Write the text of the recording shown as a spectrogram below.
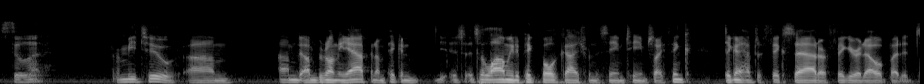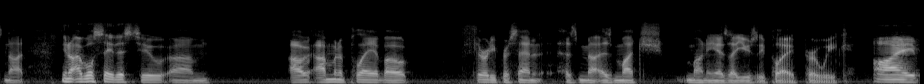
still there. For me too. Um, I'm I'm doing it on the app and I'm picking. It's, it's allowing me to pick both guys from the same team. So I think they're gonna have to fix that or figure it out. But it's not. You know, I will say this too. Um, I, I'm gonna play about thirty percent as mu- as much money as I usually play per week. I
